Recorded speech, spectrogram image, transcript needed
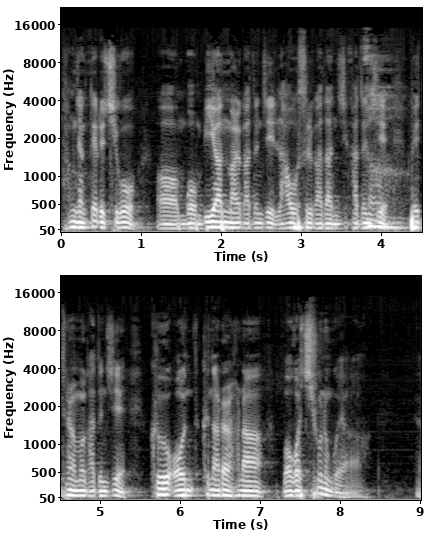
당장 때려치고 어 뭐 미얀마를 가든지 라오스를 가든지 가든지 어. 베트남을 가든지 그, 어, 그 나라를 하나 먹어 치우는 거야. 예.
